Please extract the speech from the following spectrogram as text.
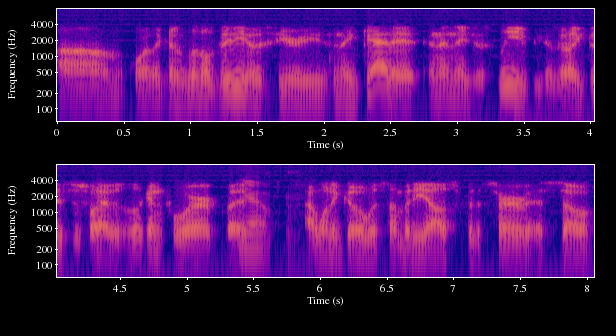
um, or like a little video series and they get it and then they just leave because they're like, this is what I was looking for, but Yep. I want to go with somebody else for the service. So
